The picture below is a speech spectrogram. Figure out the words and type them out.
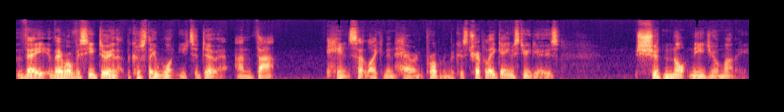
they they're obviously doing that because they want you to do it, and that hints at like an inherent problem because AAA game studios should not need your money.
